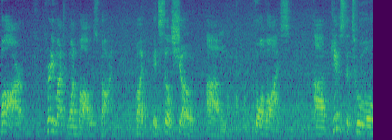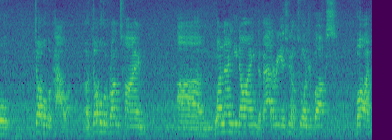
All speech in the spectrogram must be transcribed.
bar, pretty much one bar was gone. But it still showed um, four bars. Uh, gives the tool double the power, uh, double the run time. Um, 199. The battery is you know 200 bucks, but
